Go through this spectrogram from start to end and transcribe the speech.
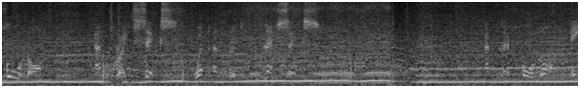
four long, and right six, 100, left six, and left four long, 80,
